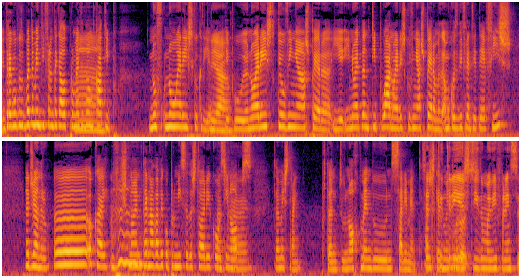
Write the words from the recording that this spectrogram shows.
Entrega uma coisa completamente diferente daquela que promete, então é um bocado tipo. Não, não era isto que eu queria. Yeah. Tipo, eu não era isto que eu vinha à espera. E, e não é tanto tipo, ah, não era isto que eu vinha à espera, mas é uma coisa diferente e até é fixe. É de género, "Ah, ok, isto não, é- não tem nada a ver com a premissa da história, com a Ok. sinopse. Então é meio estranho. Portanto, não recomendo necessariamente. Sentes Acho que, que, é muito terias tido uma diferença,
